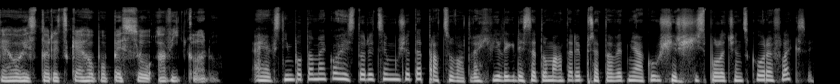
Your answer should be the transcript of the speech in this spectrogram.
nějakého historického popisu a výkladu. A jak s tím potom jako historici můžete pracovat ve chvíli, kdy se to má tedy přetavit nějakou širší společenskou reflexi?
